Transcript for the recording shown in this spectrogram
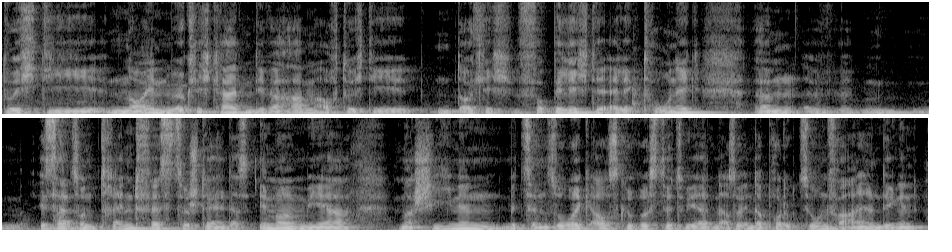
durch die neuen Möglichkeiten, die wir haben, auch durch die deutlich verbilligte Elektronik, ähm, ist halt so ein Trend festzustellen, dass immer mehr Maschinen mit Sensorik ausgerüstet werden, also in der Produktion vor allen Dingen,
